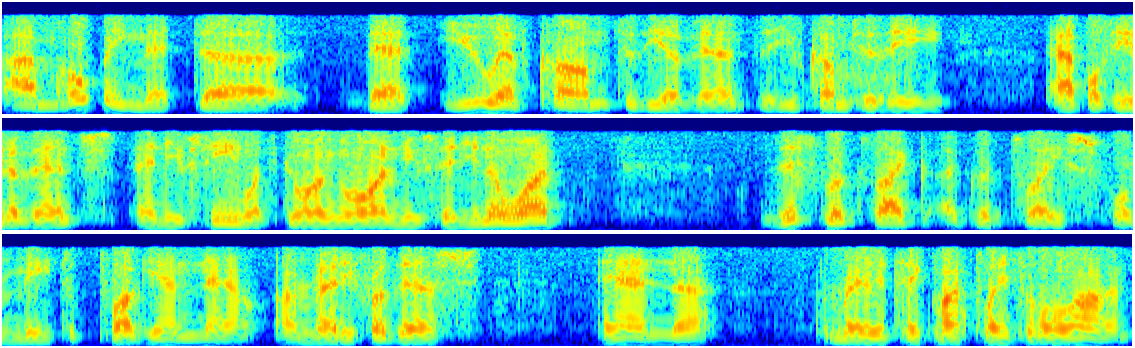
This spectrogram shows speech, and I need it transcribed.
I'm hoping that uh, that you have come to the event, that you've come to the Appleseed events, and you've seen what's going on, and you said, you know what, this looks like a good place for me to plug in now. I'm ready for this, and uh, I'm ready to take my place on the line.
